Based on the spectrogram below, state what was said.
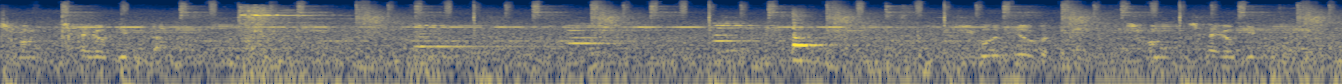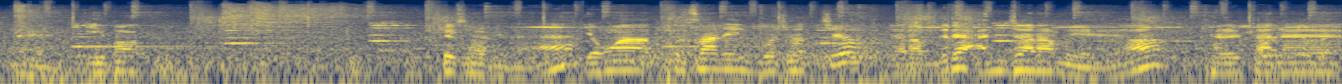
청차역입니다. 이번 역은 청차역입니다. 네, 2번. 죄송합니다. 영화 부산행 보셨죠? 여러분들의 안전함 위해요. 결단을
